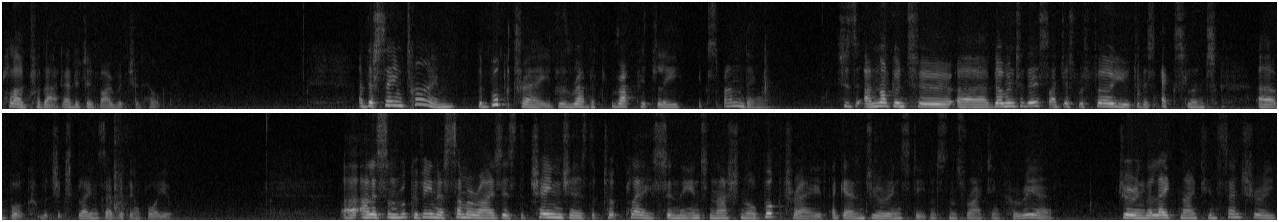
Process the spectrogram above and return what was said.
plug for that, edited by Richard Hill. At the same time, the book trade was rapid, rapidly expanding. I'm not going to uh, go into this, I just refer you to this excellent uh, book, which explains everything for you. Uh, Alison Rukavina summarizes the changes that took place in the international book trade, again during Stevenson's writing career. During the late 19th century,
